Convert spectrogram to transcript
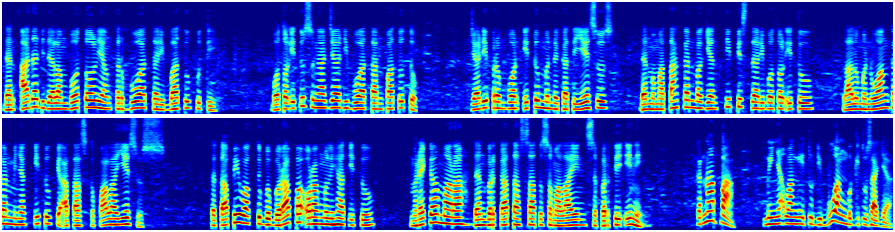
dan ada di dalam botol yang terbuat dari batu putih. Botol itu sengaja dibuat tanpa tutup. Jadi perempuan itu mendekati Yesus dan mematahkan bagian tipis dari botol itu, lalu menuangkan minyak itu ke atas kepala Yesus. Tetapi waktu beberapa orang melihat itu, mereka marah dan berkata satu sama lain seperti ini. Kenapa minyak wangi itu dibuang begitu saja?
